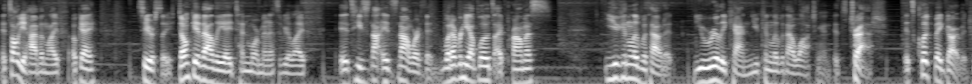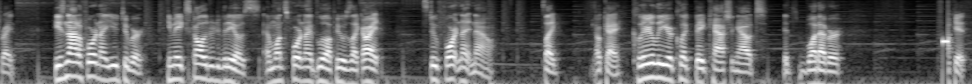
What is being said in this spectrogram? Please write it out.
it's all you have in life okay seriously don't give Ali A 10 more minutes of your life It's he's not it's not worth it. Whatever he uploads, I promise, you can live without it. You really can. You can live without watching it. It's trash. It's clickbait garbage, right? He's not a Fortnite YouTuber. He makes Call of Duty videos. And once Fortnite blew up, he was like, all right, let's do Fortnite now. It's like, okay, clearly you're clickbait cashing out. It's whatever. Fuck it.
